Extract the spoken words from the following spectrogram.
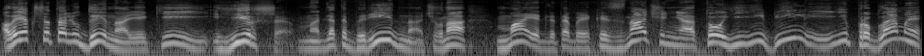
Але якщо та людина, якій гірше, вона для тебе рідна, чи вона має для тебе якесь значення, то її біль, і її проблеми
